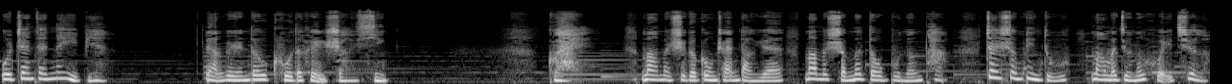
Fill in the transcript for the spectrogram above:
我站在那边，两个人都哭得很伤心。乖，妈妈是个共产党员，妈妈什么都不能怕，战胜病毒，妈妈就能回去了。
